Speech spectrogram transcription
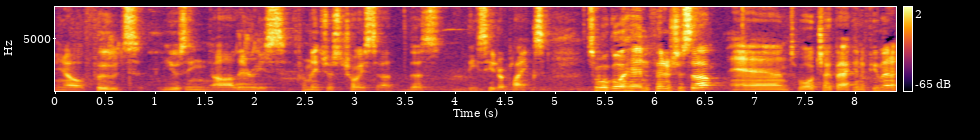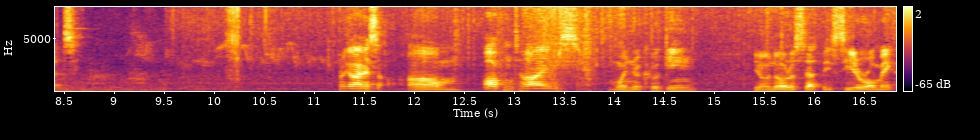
you know, foods using uh, Larry's from Nature's Choice, uh, this, the cedar planks. So we'll go ahead and finish this up and we'll check back in a few minutes. Alright guys, um, oftentimes when you're cooking, you'll notice that the cedar will make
